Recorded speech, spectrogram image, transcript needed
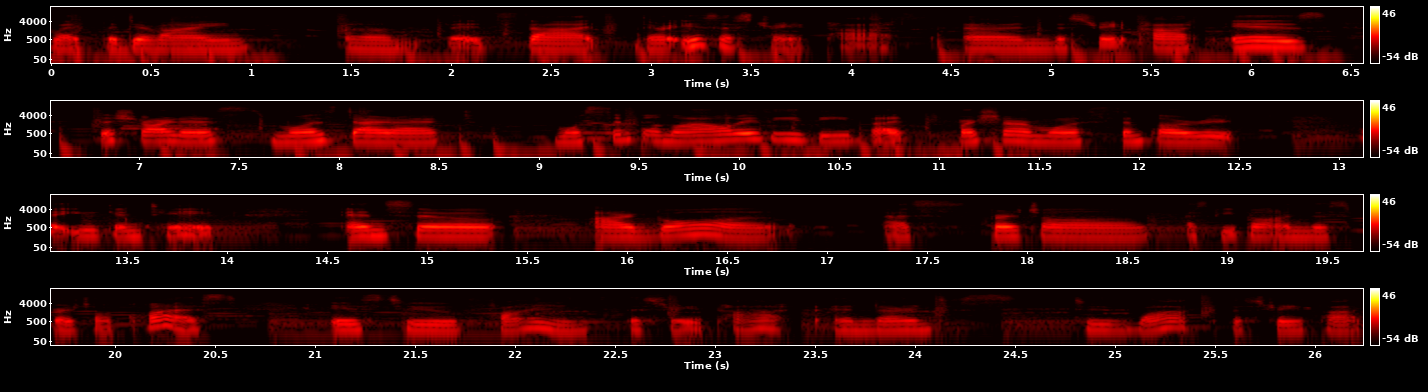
with the divine. Um, it's that there is a straight path, and the straight path is the shortest, most direct, most simple, not always easy, but for sure, most simple route that you can take. And so, our goal as spiritual, as people on this spiritual quest, is to find the straight path and learn to to walk the straight path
